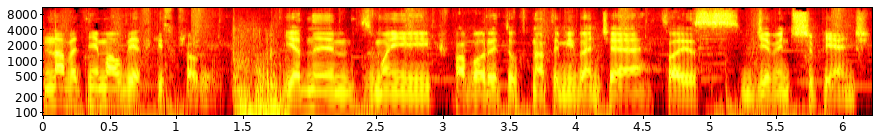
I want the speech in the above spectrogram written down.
Nawet nie ma owiewki z przodu. Jednym z moich faworytów na tym evencie to jest 935.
